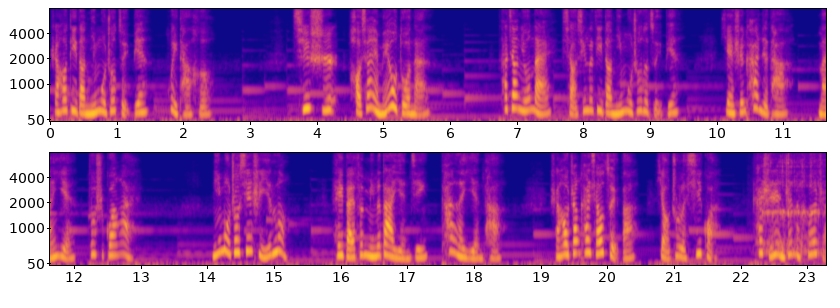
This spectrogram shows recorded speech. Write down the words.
然后递到尼木舟嘴边喂他喝。其实好像也没有多难，他将牛奶小心的递到尼木舟的嘴边，眼神看着他，满眼都是关爱。尼木舟先是一愣，黑白分明的大眼睛看了一眼他，然后张开小嘴巴咬住了吸管，开始认真的喝着。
